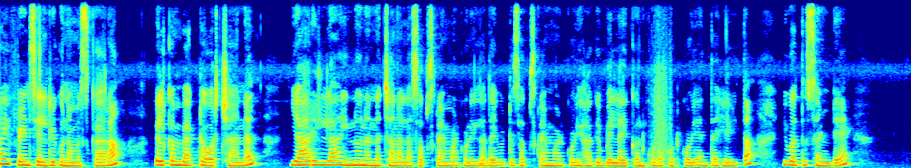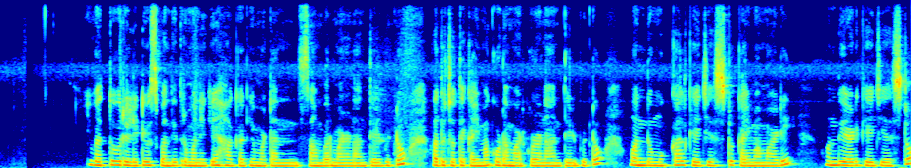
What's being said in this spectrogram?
ಹಾಯ್ ಫ್ರೆಂಡ್ಸ್ ಎಲ್ರಿಗೂ ನಮಸ್ಕಾರ. Welcome back to our channel ಯಾರಿಲ್ಲ, ಇನ್ನೂ ನನ್ನ ಚಾನಲ್ನ ಸಬ್ಸ್ಕ್ರೈಬ್ ಮಾಡ್ಕೊಂಡಿಲ್ಲ, ದಯವಿಟ್ಟು ಸಬ್ಸ್ಕ್ರೈಬ್ ಮಾಡ್ಕೊಳ್ಳಿ, ಹಾಗೆ ಬೆಲ್ ಐಕಾನ್ ಕೂಡ ಕೊಟ್ಕೊಳ್ಳಿ ಅಂತ ಹೇಳ್ತಾ ಇವತ್ತು ಸಂಡೇ. ಇವತ್ತು ರಿಲೇಟಿವ್ಸ್ ಬಂದಿದ್ರು ಮನೆಗೆ, ಹಾಗಾಗಿ ಮಟನ್, ಸಾಂಬಾರು ಮಾಡೋಣ ಅಂತೇಳ್ಬಿಟ್ಟು ಅದ್ರ ಜೊತೆ ಕೈಮಾ ಕೂಡ ಮಾಡ್ಕೊಳ್ಳೋಣ ಅಂತೇಳ್ಬಿಟ್ಟು ಒಂದು ಮುಕ್ಕಾಲು ಕೆ ಜಿಯಷ್ಟು ಕೈಮಾ ಮಾಡಿ, ಒಂದು ಎರಡು ಕೆ ಜಿಯಷ್ಟು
